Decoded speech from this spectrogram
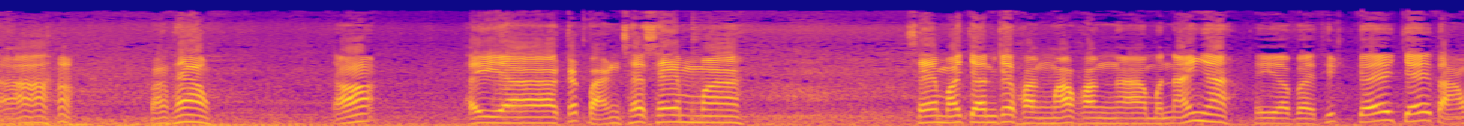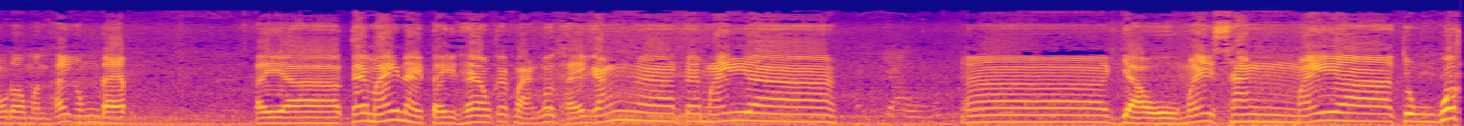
Đó. À, bạn thấy không? Đó. Thì à, các bạn sẽ xem à, xem ở trên cái phần mà phần à, mình ấy nha. Thì à, về thiết kế chế tạo đồ mình thấy cũng đẹp. Thì à, cái máy này tùy theo các bạn có thể gắn à, cái máy à, à, dầu máy xăng máy à, Trung Quốc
